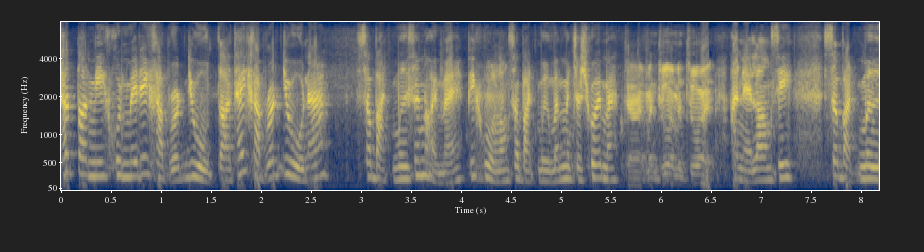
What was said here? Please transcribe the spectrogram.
ถ้าตอนนี้คุณไม่ได้ขับรถอยู่แต่ถ้าขับรถอยู่นะ สะบัดมือซะหน่อยไหมพี่ขวงลองสะบัดมือมันมันจะช่วยไหมใช่มันช่วยมันช่วย อันไหนลองสิสะบัดมือ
